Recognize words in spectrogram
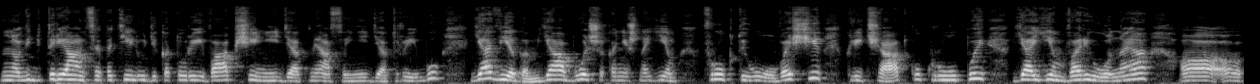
вегетарианцы это те люди, которые вообще не едят мясо и не едят рыбу. Я веган, я больше, конечно, ем фрукты, овощи, клетчатку, крупы, я ем вареное а,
